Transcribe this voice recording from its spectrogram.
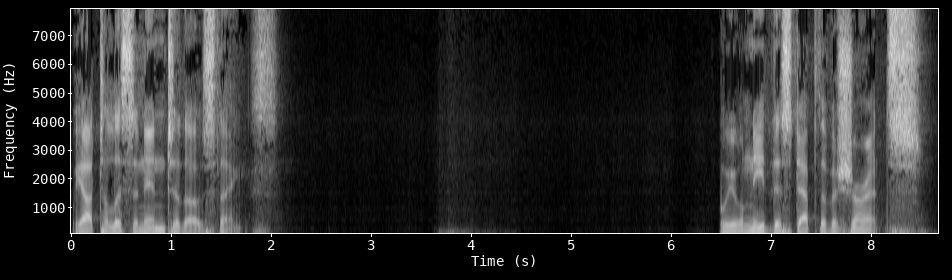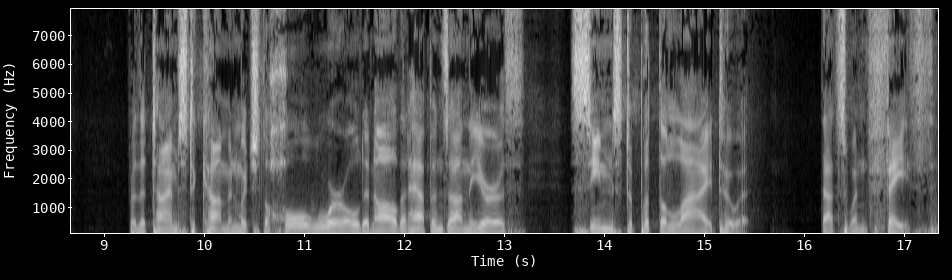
We ought to listen into those things. We will need this depth of assurance for the times to come in which the whole world and all that happens on the earth seems to put the lie to it. That's when faith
